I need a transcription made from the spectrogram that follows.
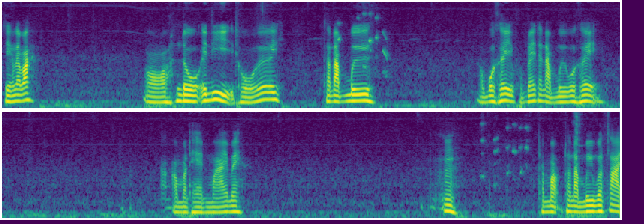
เสียงอะไรวะ โดไอ้นี่โถเอ้ยสนับมือ เอาเว้ยเฮ้ยผมได้สนับมือเว้ยเฮ้ย เอามาแทนไม้ไหมอืมทำแบบถนับมือมาใส่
